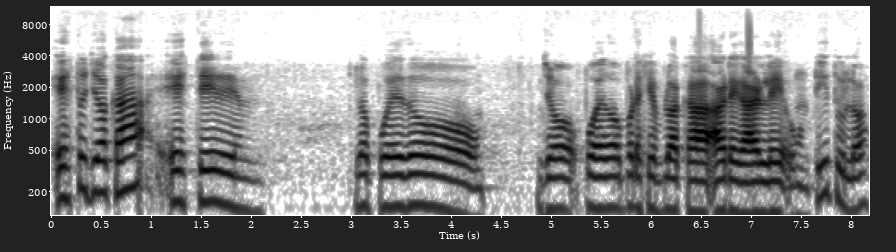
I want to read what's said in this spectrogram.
Esto yo acá, este, lo puedo, yo puedo, por ejemplo, acá agregarle un título,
